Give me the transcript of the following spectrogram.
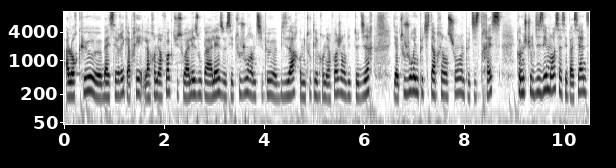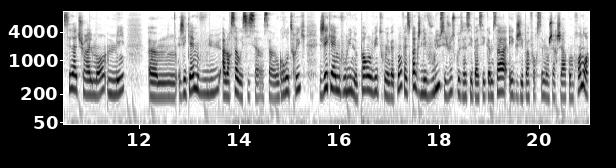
Alors que euh, bah, c'est vrai qu'après la première fois que tu sois à l'aise ou pas à l'aise, c'est toujours un petit peu euh, bizarre comme toutes les premières fois, j'ai envie de te dire. Il y a toujours une petite appréhension, un petit stress. Comme je te le disais, moi ça s'est passé assez naturellement, mais euh, j'ai quand même voulu, alors ça aussi c'est un, gros truc, j'ai quand même voulu ne pas enlever tous mes vêtements. Enfin, c'est pas que je l'ai voulu, c'est juste que ça s'est passé comme ça et que j'ai pas forcément cherché à comprendre.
